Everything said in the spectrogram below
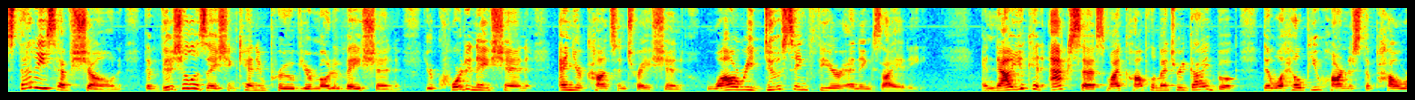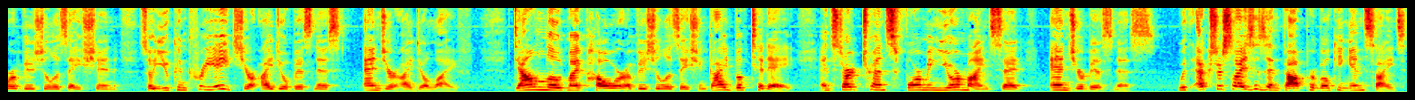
Studies have shown that visualization can improve your motivation, your coordination, and your concentration while reducing fear and anxiety. And now you can access my complimentary guidebook that will help you harness the power of visualization so you can create your ideal business and your ideal life. Download my Power of Visualization guidebook today and start transforming your mindset and your business. With exercises and thought provoking insights,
